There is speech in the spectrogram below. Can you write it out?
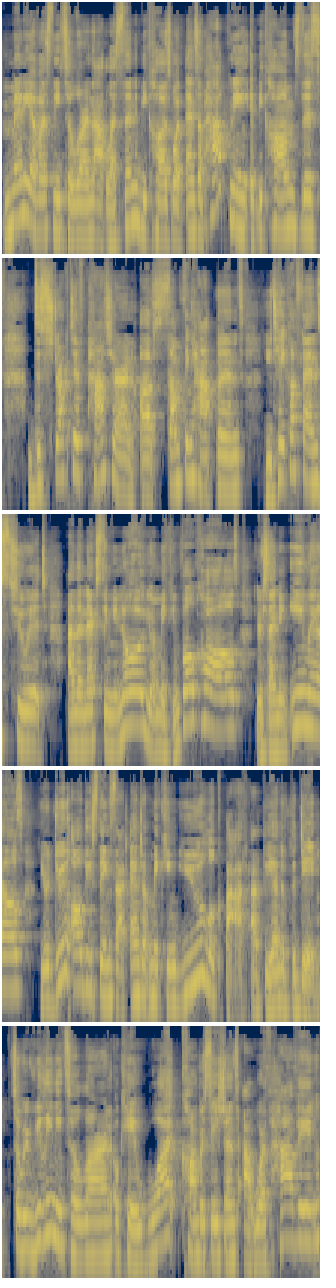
Many of us need to learn that lesson because what ends up happening, it becomes this destructive pattern of something happens, you take offense to it, and the next thing you know, you're making phone calls, you're sending emails, you're doing all these things that end up making you look bad at the end of the day. So we really need to learn, okay, what conversations are worth having,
